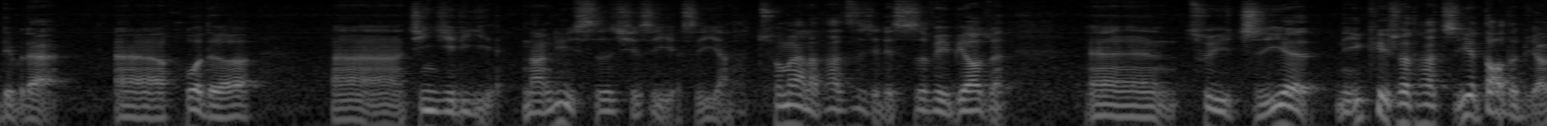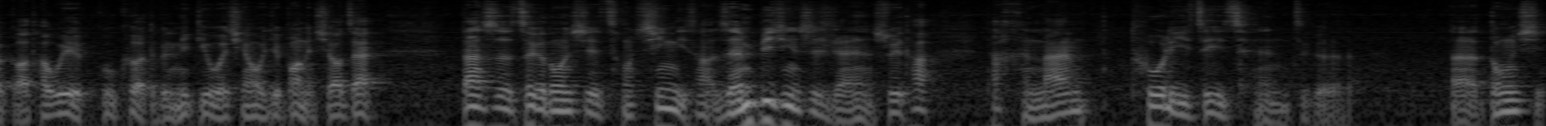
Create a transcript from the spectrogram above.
对不对？呃，获得呃经济利益。那律师其实也是一样，他出卖了他自己的是非标准。嗯，出于职业，你可以说他职业道德比较高，他为顾客，对不对？你给我钱，我就帮你消灾。但是这个东西从心理上，人毕竟是人，所以他他很难脱离这一层这个呃东西。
